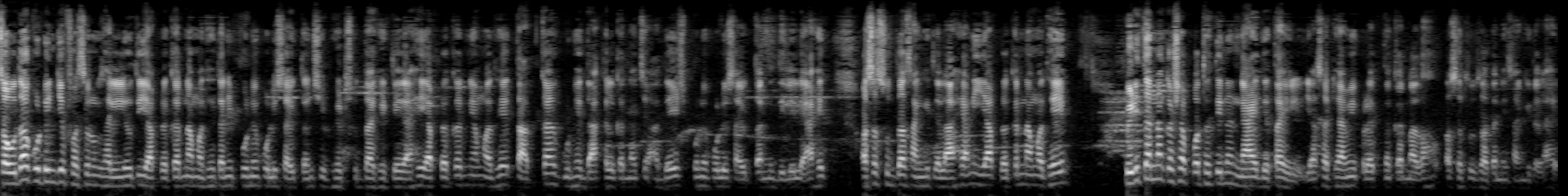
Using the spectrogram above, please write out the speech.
चौदा कोटींची फसवणूक झालेली होती या प्रकरणामध्ये त्यांनी पुणे पोलीस आयुक्तांची भेट सुद्धा घेतलेली आहे. या प्रकरणामध्ये तात्काळ गुन्हे दाखल करण्याचे आदेश पुणे पोलीस आयुक्तांनी दिलेले आहेत असं सुद्धा सांगितलेलं आहे. आणि या प्रकरणामध्ये पीडितांना कशा पद्धतीनं न्याय देता येईल यासाठी आम्ही प्रयत्न करणार आहोत असं तुझा त्यांनी सांगितलेलं आहे.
